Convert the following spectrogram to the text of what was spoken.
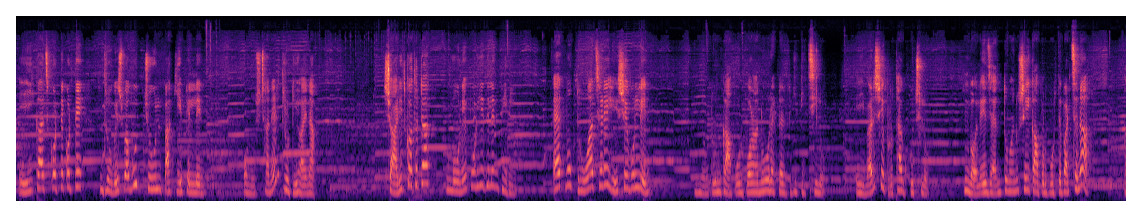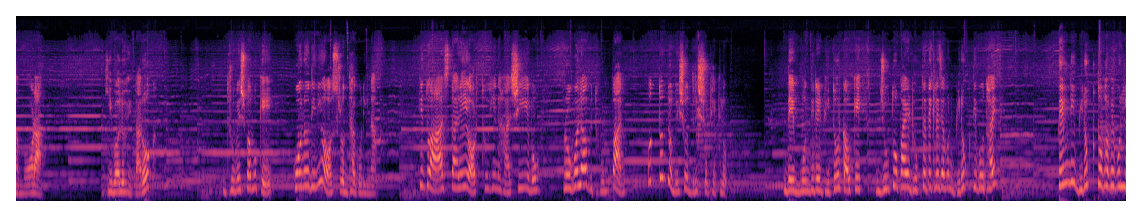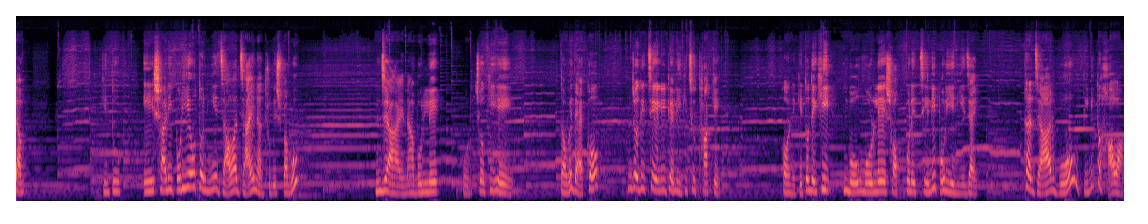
এই কাজ করতে করতে ধ্রুবেশবাবু চুল পাকিয়ে ফেললেন। অনুষ্ঠানের ত্রুটি হয় না। শাড়ির কথাটা মনে পড়িয়ে দিলেন তিনি। এক মুখ ধোঁয়া ছেড়ে হেসে বললেন, নতুন কাপড় পরানোর একটা রীতি ছিল। এইবার সে প্রথা ঘুচল। বলে জ্যান্ত মানুষ এই কাপড় পরতে পারছে না, তা মরা। কি বলো হে তারক? ধ্রুবেশবাবুকে কোনোদিনই অশ্রদ্ধা করি না। কিন্তু আজ তার এই অর্থহীন হাসি এবং প্রগলভ ধূমপান অত্যন্ত বিষদৃশ্য ঠেকল। দেব মন্দিরের ভিতর কাউকে জুতো পায়ে ঢুকতে দেখলে যেমন বিরক্তি বোধ হয়, তেমনি বিরক্তভাবে বললাম, কিন্তু এ শাড়ি পরিয়েও তো নিয়ে যাওয়া যায় না ধ্রুবেশবাবু? যায় না বললে করছ কি হে? তবে দেখো, যদি চেলি টেলি কিছু থাকে। অনেকে তো দেখি বউ মরলে শখ করে চেলি পরিয়ে নিয়ে যায়। তা যার বউ, তিনি তো হাওয়া।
